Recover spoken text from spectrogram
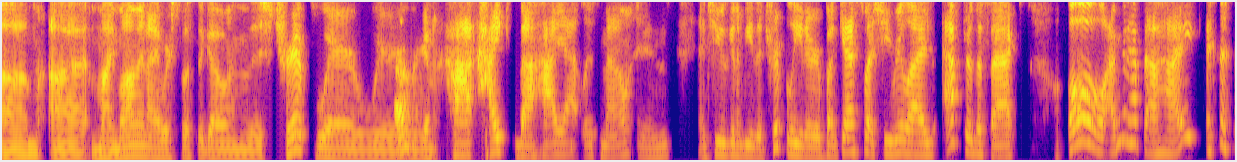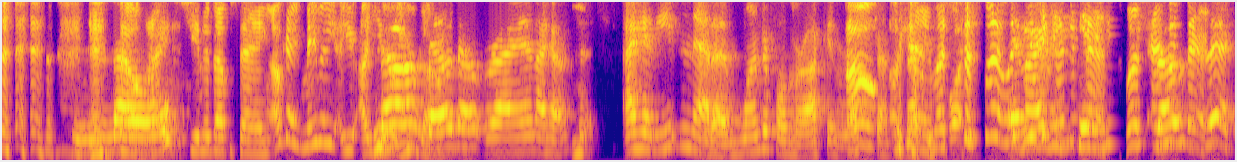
Um, uh, my mom and I were supposed to go on this trip where we're, Oh. we're going to hi- hike the high Atlas Mountains, and she was going to be the trip leader. But guess what? She realized after the fact, oh, I'm going to have to hike. and so I, she ended up saying, okay, maybe you, uh, you, no, you go. no, no, Ryan. I have to. I had eaten at a wonderful Moroccan Oh, restaurant. the okay. Let's just let, and we I end it became. Let's so end it there. sick.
